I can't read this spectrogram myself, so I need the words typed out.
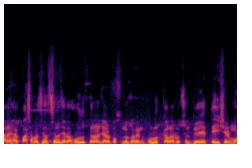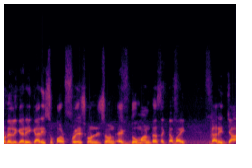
আর হ্যাঁ পাশাপাশি হচ্ছিল যারা হলুদ কালার যারা পছন্দ করেন, হলুদ কালার হচ্ছিল দুই হাজার তেইশের মডেলের গাড়ি। গাড়ি সুপার ফ্রেশ কন্ডিশন, একদম মানটাস একটা বাইক গাড়ি যা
